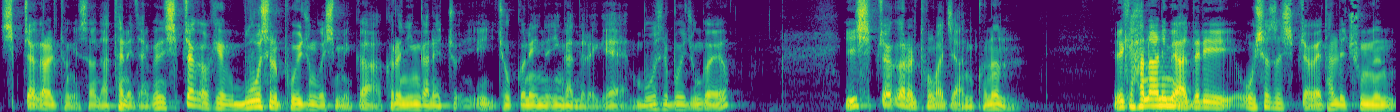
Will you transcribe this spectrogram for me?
십자가를 통해서 나타내잖아요. 그런데 십자가가 결국 무엇을 보여준 것입니까? 그런 인간의 조 건에 있는 인간들에게 무엇을 보여준 거예요? 이 십자가를 통하지 않고는 이렇게 하나님의 아들이 오셔서 십자가에 달려 죽는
